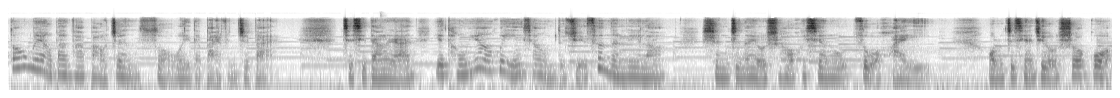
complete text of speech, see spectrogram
都没有办法保证所谓的百分之百。这些当然也同样会影响我们的决策能力了，甚至呢，有时候会陷入自我怀疑。我们之前就有说过，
